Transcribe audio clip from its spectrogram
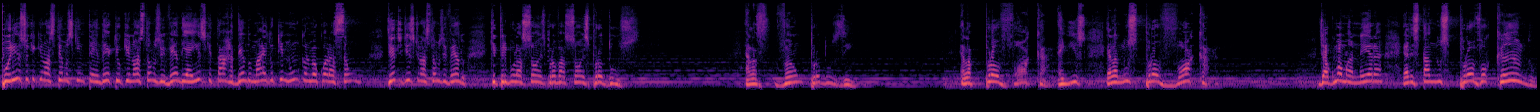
Por isso que, que nós temos que entender que o que nós estamos vivendo, e é isso que está ardendo mais do que nunca no meu coração, diante disso que nós estamos vivendo, que tribulações, provações produz. elas vão produzir. Ela provoca, é isso, ela nos provoca. De alguma maneira, ela está nos provocando.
